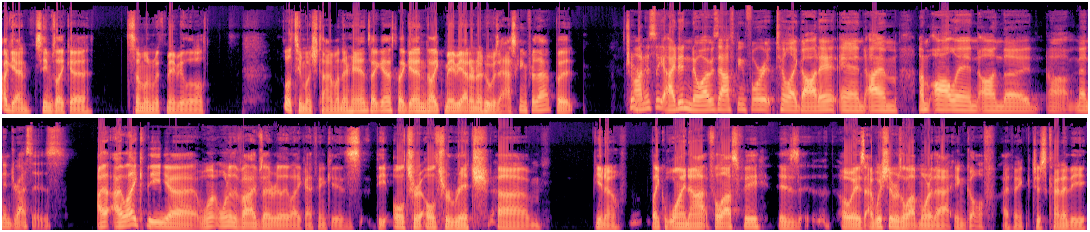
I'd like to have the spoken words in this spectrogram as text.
again, seems like a someone with maybe a little, a little too much time on their hands. I guess. Again, like maybe I don't know who was asking for that, but sure. Honestly, I didn't know I was asking for it till I got it, and I'm I'm all in on the um, men in dresses. I, I like the uh, one one of the vibes I really like. I think is the ultra ultra rich. Um, you know, like why not philosophy is always. I wish there was a lot more of that in golf. I think just kind of the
